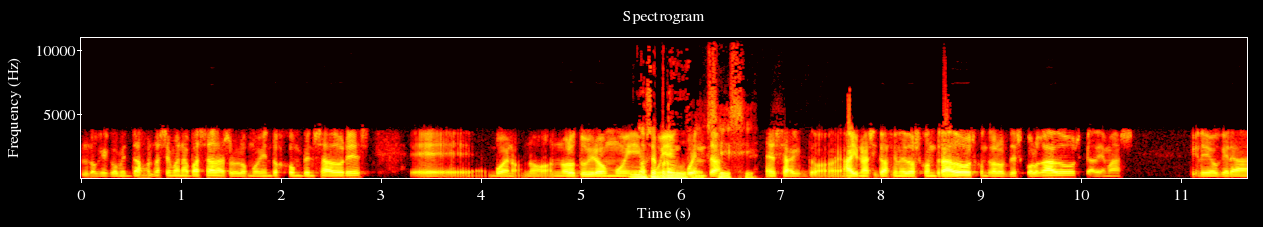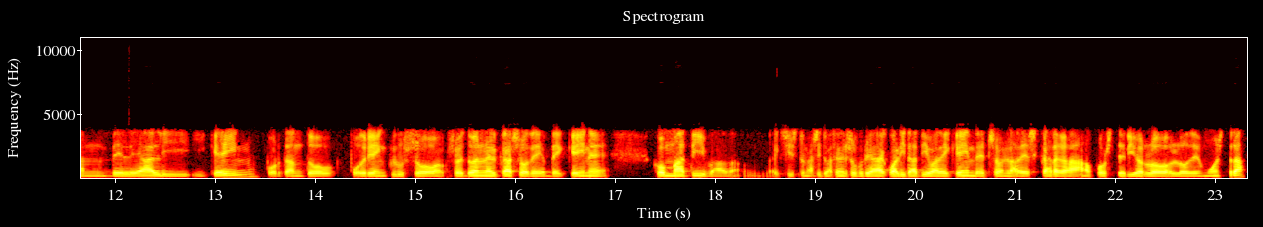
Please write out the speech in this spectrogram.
lo que comentamos la semana pasada sobre los movimientos compensadores, eh, bueno, no, no lo tuvieron muy, muy en cuenta. Sí, sí. Exacto. Hay una situación de dos contra dos contra los descolgados, que además creo que eran De Leal y, Kane, por tanto podría incluso, sobre todo en el caso de, de Kane con Mativa, existe una situación de superioridad cualitativa de Kane, de hecho en la descarga posterior lo, demuestra,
